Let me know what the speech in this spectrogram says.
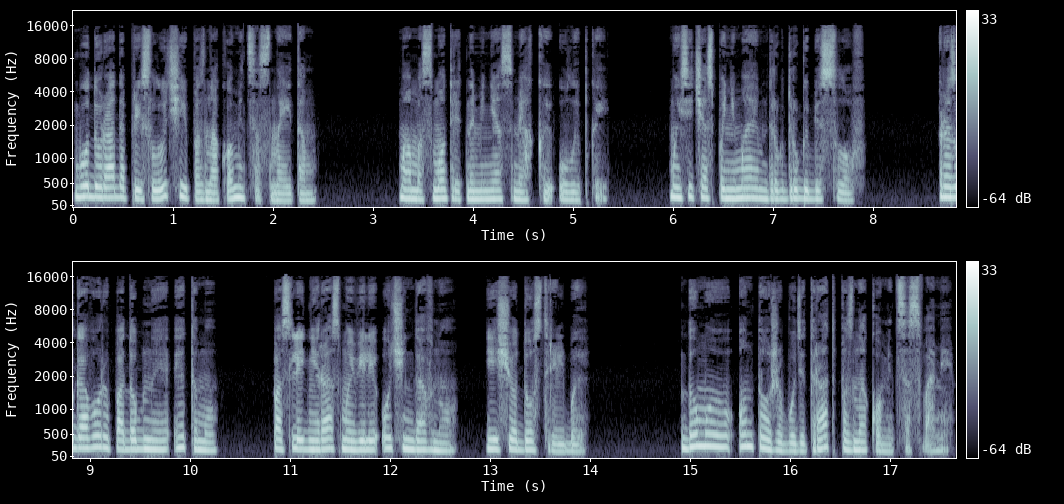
Буду рада при случае познакомиться с Нейтом». Мама смотрит на меня с мягкой улыбкой. Мы сейчас понимаем друг друга без слов. Разговоры, подобные этому, последний раз мы вели очень давно, еще до стрельбы. Думаю, он тоже будет рад познакомиться с вами.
